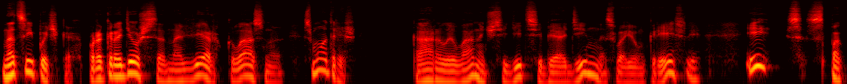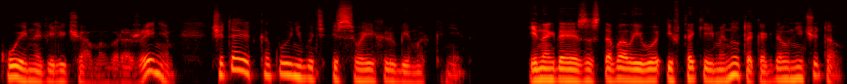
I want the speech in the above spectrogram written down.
на цыпочках, прокрадешься наверх классную, смотришь, Карл Иванович сидит себе один на своем кресле и с спокойно величавым выражением читает какую-нибудь из своих любимых книг. Иногда я заставал его и в такие минуты, когда он не читал.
